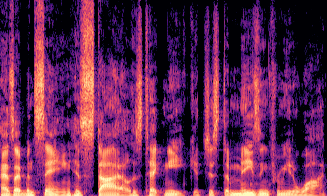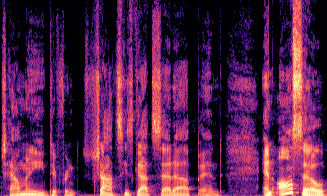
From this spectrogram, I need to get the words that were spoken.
as I've been saying, his style, his technique, it's just amazing for me to watch how many different shots he's got set up and and also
